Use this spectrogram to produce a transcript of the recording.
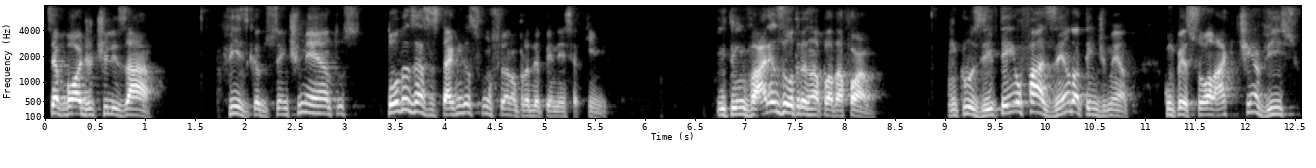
você pode utilizar física dos sentimentos. Todas essas técnicas funcionam para dependência química. E tem várias outras na plataforma. Inclusive, tem eu fazendo atendimento com pessoa lá que tinha vício.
